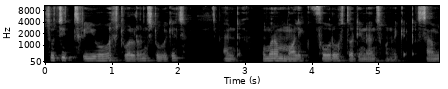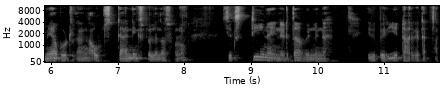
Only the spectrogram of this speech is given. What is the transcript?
Suchith three overs twelve runs two wickets and Umran Malik four overs thirteen runs one wicket செம்மையாக போட்டிருக்காங்க. அவுட் ஸ்டாண்டிங் ஸ்பெல்லுன்னு தான் சொல்லணும். சிக்ஸ்டி நைன் எடுத்தால் வின்னுங்க. இது பெரிய டார்கெட்டாக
